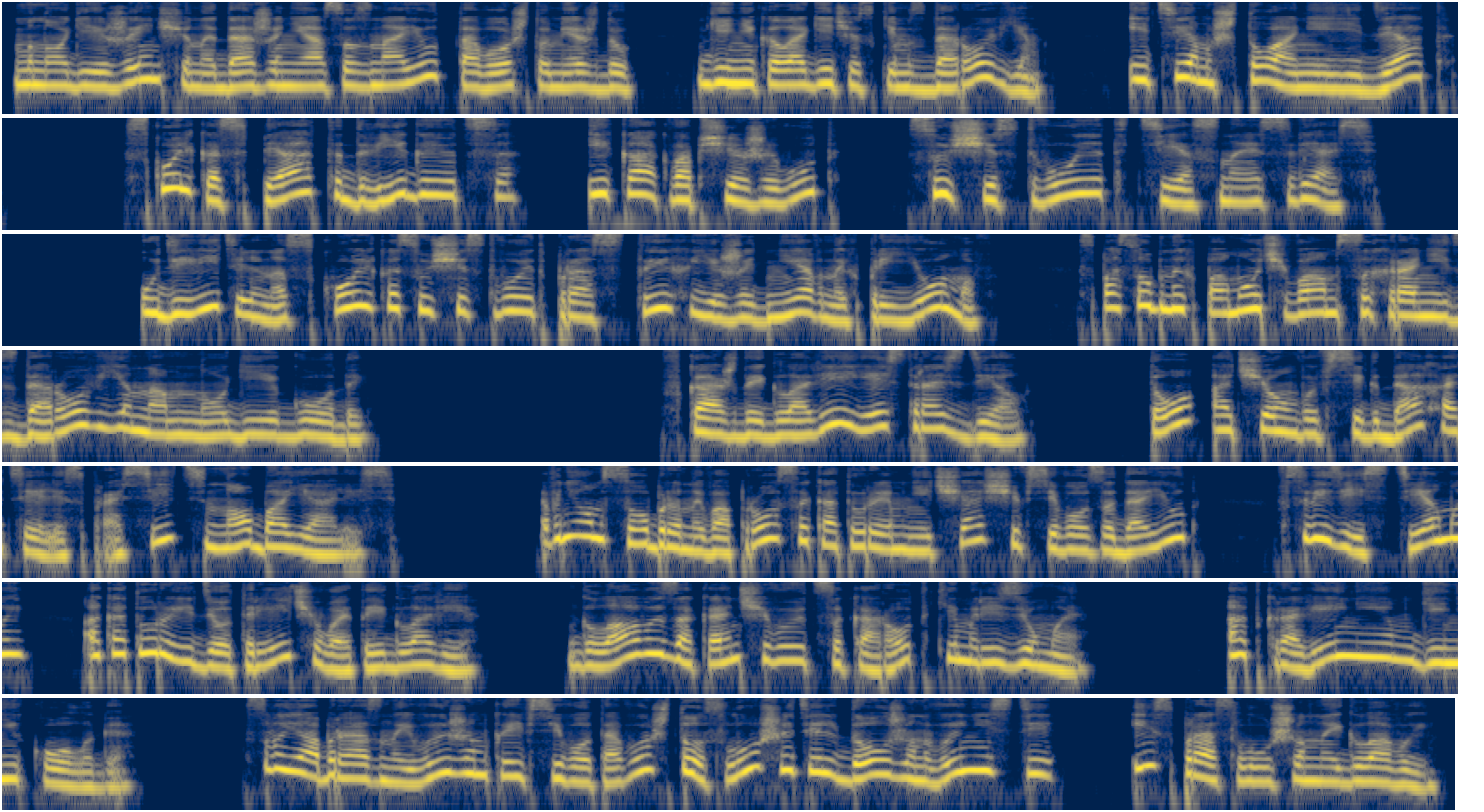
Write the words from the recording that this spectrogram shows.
Многие женщины даже не осознают того, что между гинекологическим здоровьем и тем, что они едят, сколько спят, двигаются и как вообще живут, существует тесная связь. Удивительно, сколько существует простых ежедневных приемов, способных помочь вам сохранить здоровье на многие годы. В каждой главе есть раздел то, о чем вы всегда хотели спросить, но боялись. В нем собраны вопросы, которые мне чаще всего задают в связи с темой, о которой идет речь в этой главе. Главы заканчиваются коротким резюме. Откровением гинеколога. Своеобразной выжимкой всего того, что слушатель должен вынести из прослушанной главы.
